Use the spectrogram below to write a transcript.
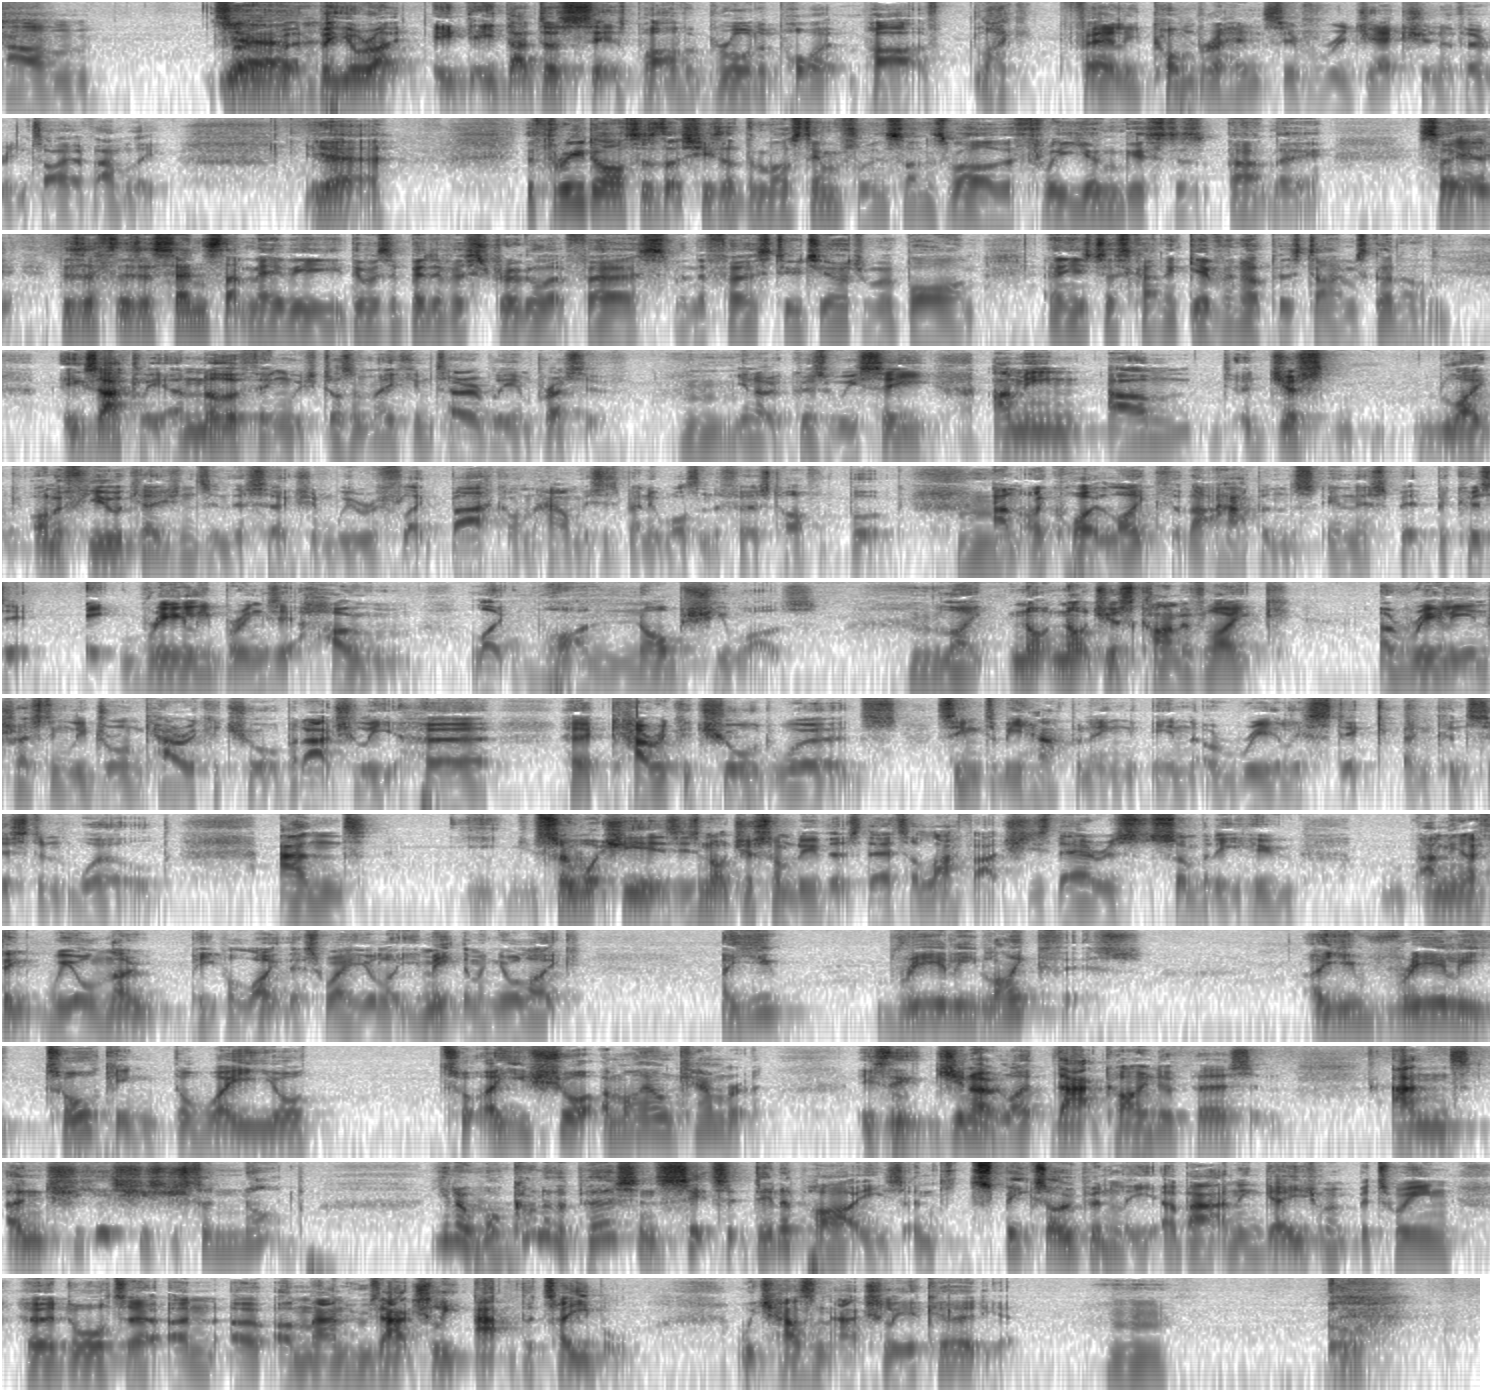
Um, so, yeah, but, but you're right. It, it, that does sit as part of a broader po- part of like fairly comprehensive rejection of her entire family. Yeah, know? the three daughters that she's had the most influence on as well are the three youngest, aren't they? So yeah. there's a there's a sense that maybe there was a bit of a struggle at first when the first two children were born, and he's just kind of given up as time's gone on. Exactly. Another thing which doesn't make him terribly impressive. Hmm. You know, because we see, I mean, um, just like on a few occasions in this section, we reflect back on how Mrs. Bennet was in the first half of the book, hmm. and I quite like that that happens in this bit because it it really brings it home, like what a knob she was, hmm. like not not just kind of like a really interestingly drawn caricature, but actually her her caricatured words seem to be happening in a realistic and consistent world. And so what she is is not just somebody that's there to laugh at. She's there as somebody who I mean, I think we all know people like this where you're like you meet them and you're like, Are you really like this? Are you really talking the way you're ta- are you sure am I on camera? Is it, hmm. do you know like that kind of person? And and she is she's just a knob. You know, mm. what hmm. kind of a person sits at dinner parties and speaks openly about an engagement between her daughter and a, a man who's actually at the table, which hasn't actually occurred yet? Mm.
